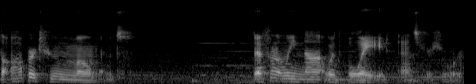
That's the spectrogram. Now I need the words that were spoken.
The opportune moment. Definitely not with Blade, that's for sure.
